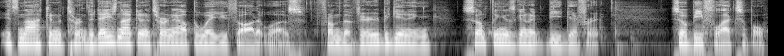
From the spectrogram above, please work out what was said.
it's not going to turn. The day's not going to turn out the way you thought it was from the very beginning. Something is going to be different. So be flexible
